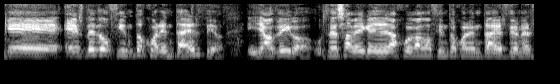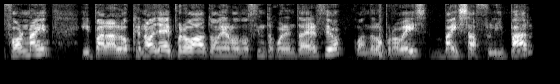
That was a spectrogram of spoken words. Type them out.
que es de 240 Hz. Y ya os digo, ustedes saben que yo ya juego a 240 Hz en el Fortnite. Y para los que no hayáis probado todavía los 240 Hz, cuando lo probéis vais a flipar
